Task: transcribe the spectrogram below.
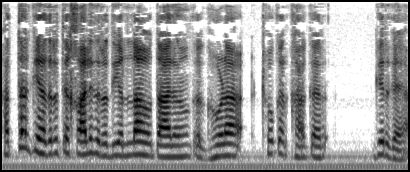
حتیٰ کہ حضرت خالد رضی اللہ تعالیٰ کا گھوڑا ٹھوکر کھا کر گر گیا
